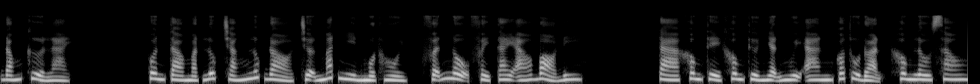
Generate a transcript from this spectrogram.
đóng cửa lại. Quân Tào mặt lúc trắng lúc đỏ trợn mắt nhìn một hồi, phẫn nộ phẩy tay áo bỏ đi. Ta không thể không thừa nhận ngụy An có thủ đoạn, không lâu sau,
